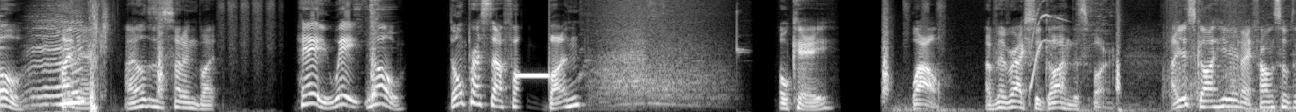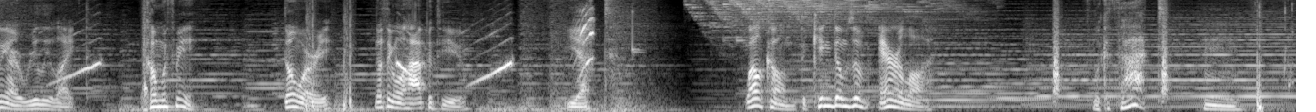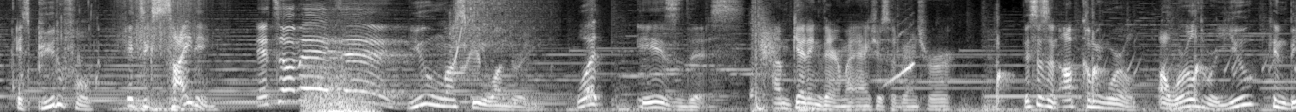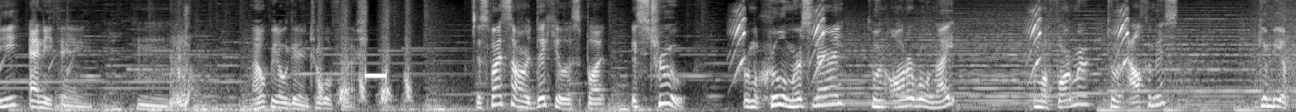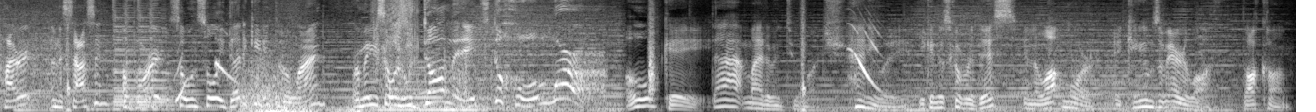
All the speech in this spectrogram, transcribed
Oh, hi there. I know this is sudden, but... Hey, wait, no! Don't press that button! Okay. Wow, I've never actually gotten this far. I just got here and I found something I really liked. Come with me. Don't worry, nothing will happen to you. Yet. Welcome to Kingdoms of Erloth. Look at that. Hmm. It's beautiful. It's exciting. It's amazing! You must be wondering, what is this? I'm getting there, my anxious adventurer. This is an upcoming world. A world where you can be anything. Hmm. I hope we don't get in trouble for that This might sound ridiculous, but it's true. From a cruel mercenary to an honorable knight, from a farmer to an alchemist, can be a pirate, an assassin, a bard, someone solely dedicated to the land, or maybe someone who dominates the whole world! Okay, that might have been too much. Anyway, you can discover this and a lot more at kingdomsofAirloth.com.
